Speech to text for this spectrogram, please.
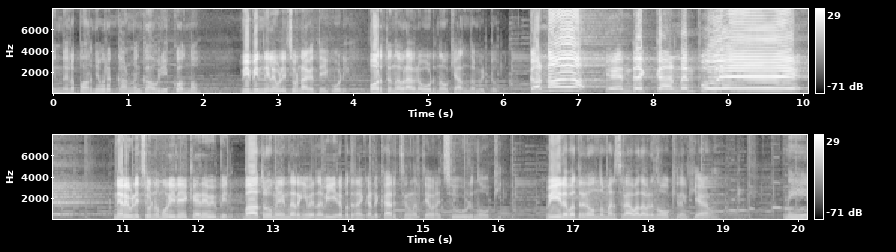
ഇന്നലെ പറഞ്ഞ പോലെ കണ്ണും ഗൗരിയെ കൊന്നോ വിപിൻ നിലവിളിച്ചുകൊണ്ട് അകത്തേക്ക് ഓടി. പുറത്തുനിന്നവർ അവനെ ഓടി നോക്കി അന്തം വിട്ടു. കണ്ണാ എന്റെ കണ്ണൻ പോയേ! നിലവിളിച്ചുകൊണ്ട് മുറിയിലേക്ക് കയറിയ വിപിൻ ബാത്റൂമിൽ നിന്ന് ഇറങ്ങി വരുന്ന വീരഭദ്രനെ കണ്ട് കരച്ചിൽ നിർത്തി അവനെ ചൂട് നോക്കി. വീരഭദ്രൻ ഒന്നും മനസ്സിലാവാതെ അവനെ നോക്കി നിൽക്കുകയാണ്. നീ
